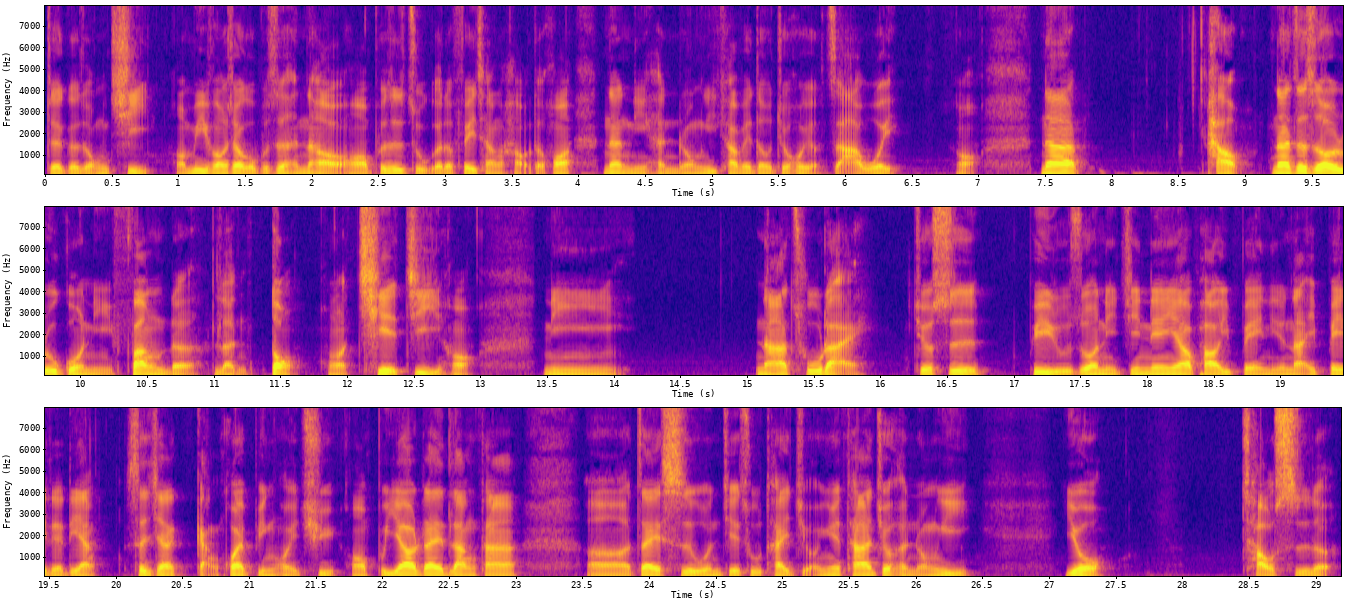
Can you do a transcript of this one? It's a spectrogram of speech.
这个容器哦密封效果不是很好哦，不是阻隔的非常好的话，那你很容易咖啡豆就会有杂味哦，那好。那这时候，如果你放了冷冻哦，切记哈，你拿出来就是，比如说你今天要泡一杯，你就拿一杯的量，剩下赶快冰回去哦，不要再让它呃在室温接触太久，因为它就很容易又潮湿了。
